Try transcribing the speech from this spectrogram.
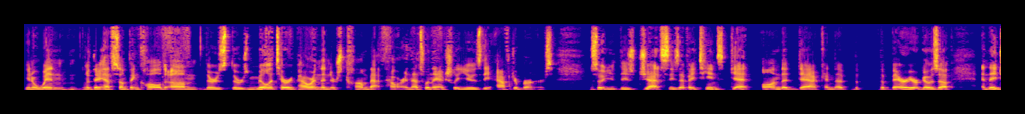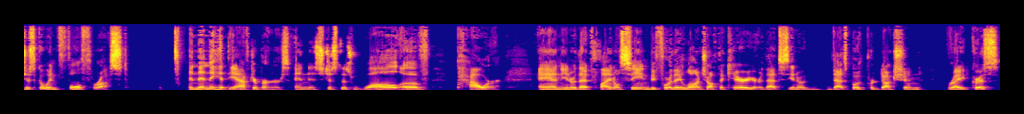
You know, when they have something called um, there's there's military power and then there's combat power, and that's when they actually use the afterburners. So you, these jets, these F-18s, get on the deck and the, the, the barrier goes up, and they just go in full thrust, and then they hit the afterburners, and it's just this wall of power. And you know that final scene before they launch off the carrier, that's you know that's both production, right, Chris?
